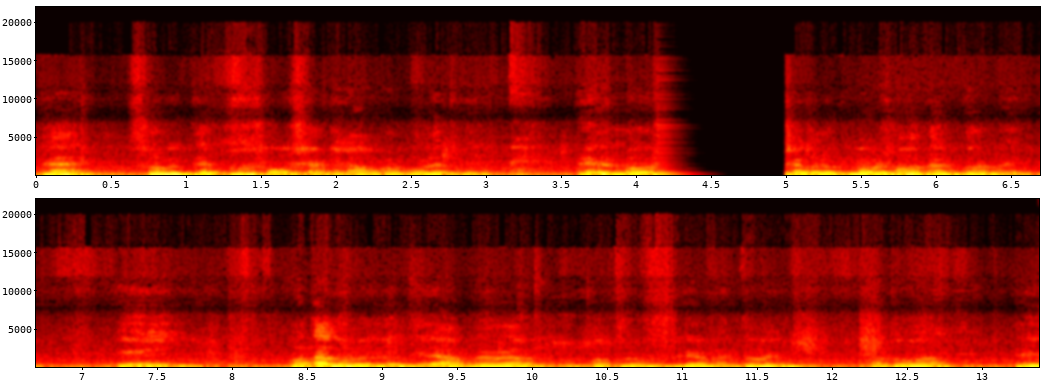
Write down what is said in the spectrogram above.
হ্যাঁ শ্রমিকদের কোন সমস্যার কথা আমরা বলেছি। এই সমস্যাগুলো কীভাবে সমাধান করবে? এই কথাগুলো যদি আপনারা পত্র পত্রিকার মাধ্যমে অথবা এই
